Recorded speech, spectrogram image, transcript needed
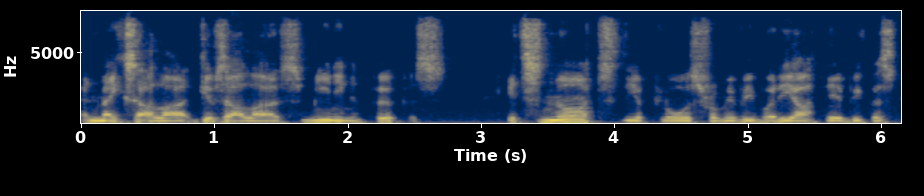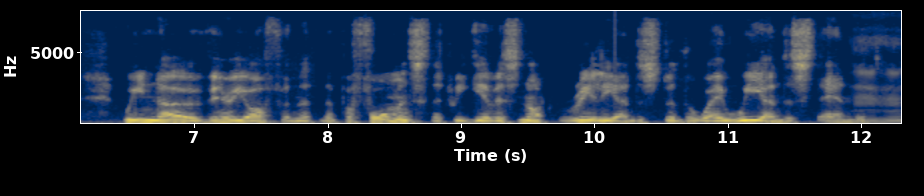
and makes our li- gives our lives meaning and purpose. It's not the applause from everybody out there because we know very often that the performance that we give is not really understood the way we understand it. Mm-hmm.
